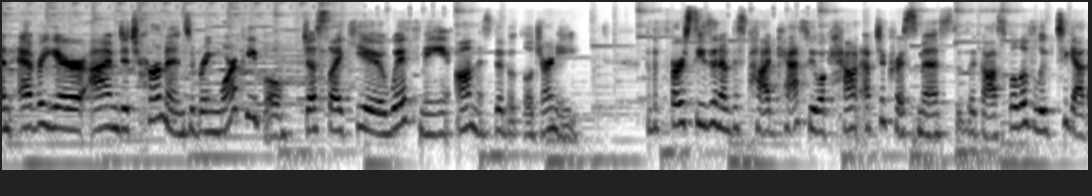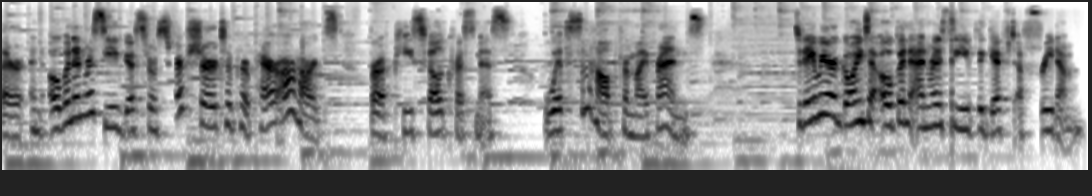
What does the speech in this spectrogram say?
And every year, I'm determined to bring more people just like you with me on this biblical journey. For the first season of this podcast, we will count up to Christmas, the Gospel of Luke together, and open and receive gifts from Scripture to prepare our hearts for a peace filled Christmas with some help from my friends. Today, we are going to open and receive the gift of freedom.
